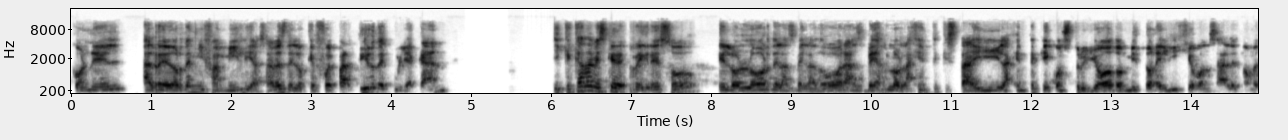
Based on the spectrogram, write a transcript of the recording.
con él alrededor de mi familia, ¿sabes? De lo que fue partir de Culiacán y que cada vez que regreso, el olor de las veladoras, verlo, la gente que está ahí, la gente que construyó, don, don Eligio González, ¿no? Me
